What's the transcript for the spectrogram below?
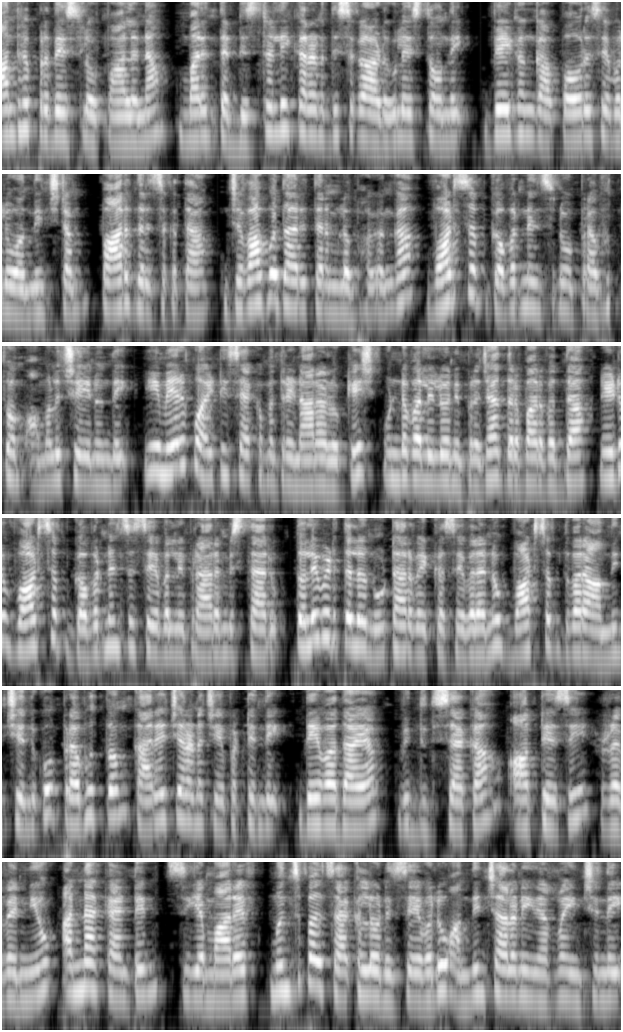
ఆంధ్రప్రదేశ్లో పాలన మరింత డిజిటలీకరణ దిశగా అడుగులేస్తోంది. వేగంగా పౌర సేవలు అందించడం పారదర్శకత జవాబుదారీతనంలో భాగంగా వాట్సాప్ గవర్నెన్స్ను ప్రభుత్వం అమలు చేయనుంది. ఈ మేరకు ఐటీ శాఖ మంత్రి నారా లోకేష్ ఉండవల్లిలోని ప్రజా దర్బార్ వద్ద నేడు వాట్సాప్ గవర్నెన్స్ సేవల్ని ప్రారంభిస్తారు. తొలి విడతలో నూట అరవై ఒక్క సేవలను వాట్సాప్ ద్వారా అందించేందుకు ప్రభుత్వం కార్యాచరణ చేపట్టింది. దేవాదాయ విద్యుత్ శాఖ RTC revenue Anna canteen CMRF municipal శాఖల్లోని సేవలు అందించాలని నిర్ణయించింది.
